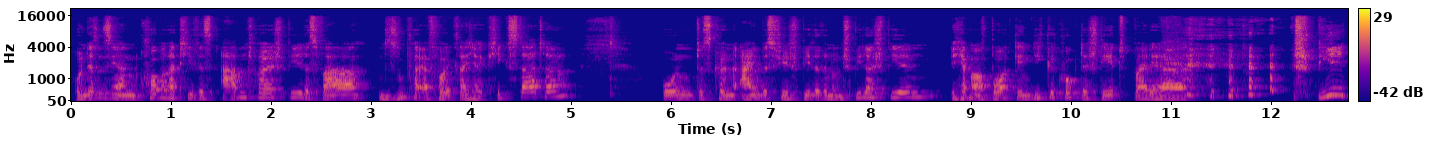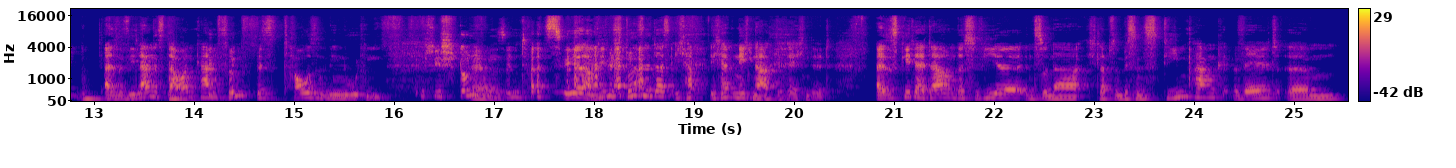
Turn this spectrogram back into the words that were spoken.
Und das ist ja ein kooperatives Abenteuerspiel. Das war ein super erfolgreicher Kickstarter. Und das können ein bis vier Spielerinnen und Spieler spielen. Ich habe mal auf Board Game Geek geguckt, da steht bei der Spiel, also wie lange es dauern kann, fünf bis tausend Minuten. Wie viele Stunden äh, sind das? ja, wie viele Stunden sind das? Ich habe ich hab nicht nachgerechnet. Also es geht halt darum, dass wir in so einer, ich glaube, so ein bisschen Steampunk-Welt ähm,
